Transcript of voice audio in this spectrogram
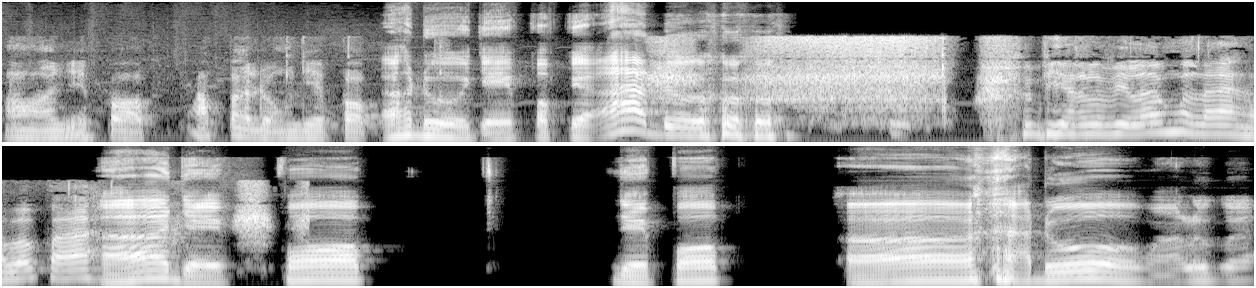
Oh, J-pop. Apa dong J-pop? Aduh, J-pop ya. Aduh. Biar lebih lama lah, nggak apa-apa. Ah, J-pop. J-pop. Ah, aduh, malu gua.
